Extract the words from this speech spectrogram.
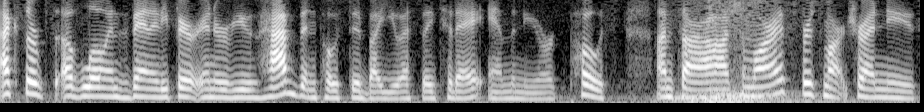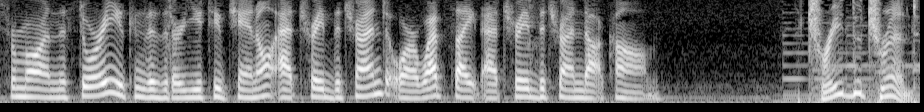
Excerpts of Lohan's Vanity Fair interview have been posted by USA Today and the New York Post. I'm Sarah Hashimaris for Smart Trend News. For more on this story, you can visit our YouTube channel at Trade the Trend or our website at tradethetrend.com. Trade the Trend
